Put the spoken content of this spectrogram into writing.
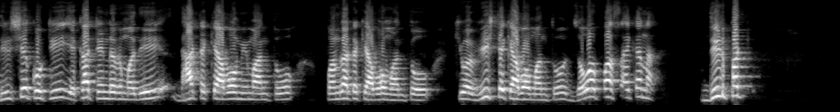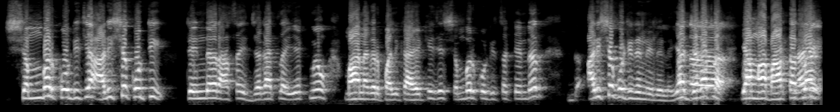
दीडशे कोटी एका टेंडरमध्ये दहा टक्के अभाव मी मानतो पंधरा टक्के अभाव मानतो किंवा वीस टक्के अभाव मानतो जवळपास ऐका ना दीडपट शंभर कोटीचे अडीचशे कोटी टेंडर असं आहे जगातला एकमेव महानगरपालिका आहे की जे शंभर कोटीचं टेंडर अडीचशे कोटीने नेलेलं आहे. या आता- जगातला या महा- भारतातला नाही,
